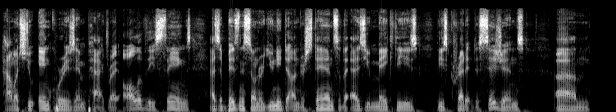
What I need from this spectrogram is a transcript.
How much do inquiries impact, right? All of these things as a business owner you need to understand so that as you make these these credit decisions, um,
